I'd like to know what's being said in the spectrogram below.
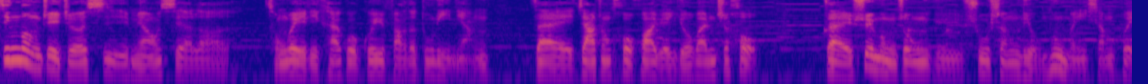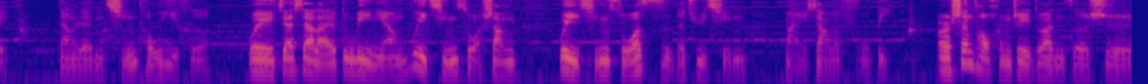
惊梦》这折戏描写了从未离开过闺房的杜丽娘，在家中后花园游玩之后，在睡梦中与书生柳梦梅相会，两人情投意合，为接下来杜丽娘为情所伤、为情所死的剧情埋下了伏笔。而《山桃红》这一段，则是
